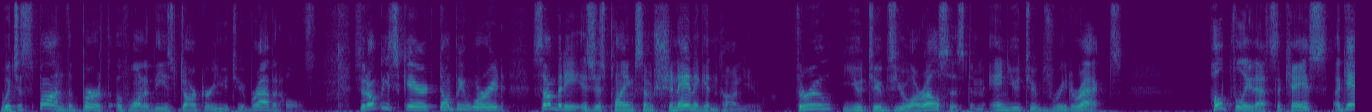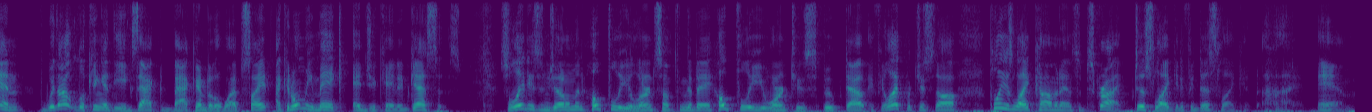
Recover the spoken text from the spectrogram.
which has spawned the birth of one of these darker YouTube rabbit holes. So don't be scared, don't be worried. Somebody is just playing some shenanigans on you through YouTube's URL system and YouTube's redirects. Hopefully that's the case. Again, without looking at the exact back end of the website, I can only make educated guesses. So ladies and gentlemen, hopefully you learned something today. Hopefully you weren't too spooked out. If you like what you saw, please like, comment, and subscribe. Dislike it if you dislike it. I am.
